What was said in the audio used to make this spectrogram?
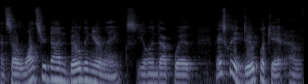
And so once you're done building your links, you'll end up with basically a duplicate of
